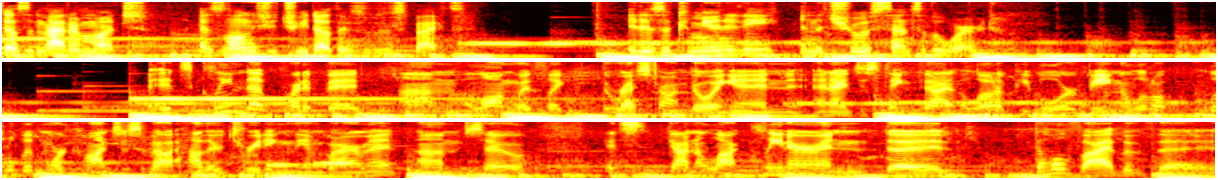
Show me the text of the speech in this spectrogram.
doesn't matter much as long as you treat others with respect. It is a community in the truest sense of the word. It's cleaned up quite a bit, um, along with like restaurant going in, and I just think that a lot of people are being a little, little bit more conscious about how they're treating the environment. Um, so it's gotten a lot cleaner, and the the whole vibe of the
